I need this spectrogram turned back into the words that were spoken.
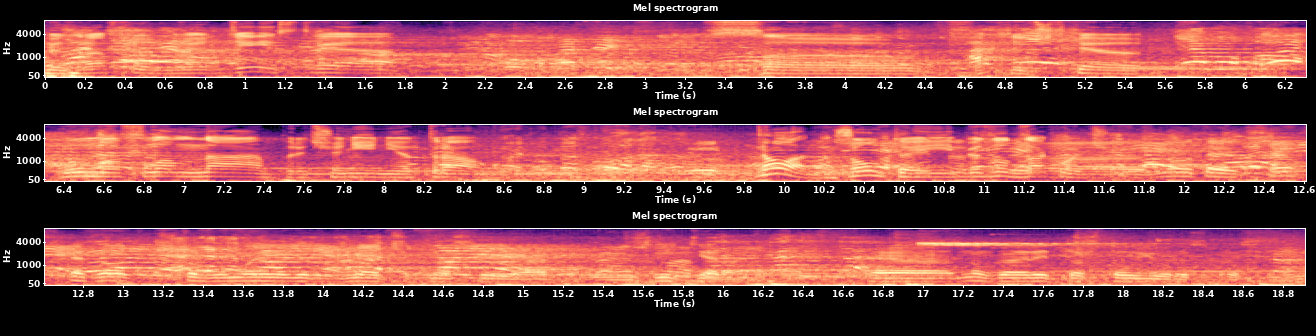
Безрассудное действие с фактически умыслом на причинение травмы. Ну ладно, желтая и эпизод закончен. Ну, вот шеф сказал, чтобы мы мячик нашли Шникера. Э, ну, говорит то, что у Юры написать.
